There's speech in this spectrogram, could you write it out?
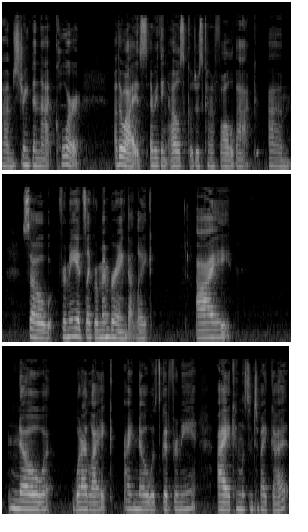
um, strengthen that core. Otherwise, everything else will just kind of fall back. Um, so for me, it's like remembering that like I know what I like. I know what's good for me. I can listen to my gut.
